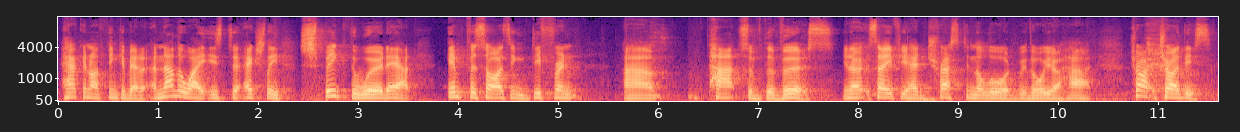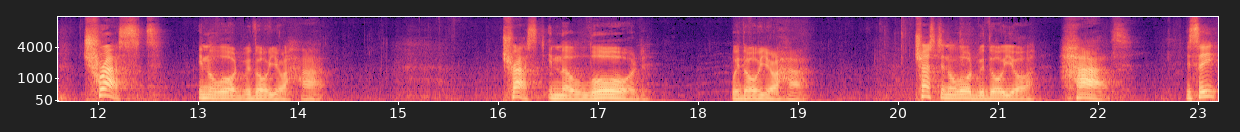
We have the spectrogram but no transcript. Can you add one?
How can I think about it? Another way is to actually speak the word out, emphasizing different um, parts of the verse. You know, say if you had trust in the Lord with all your heart. Try, try this trust in the Lord with all your heart. Trust in the Lord with all your heart. Trust in the Lord with all your heart. You see,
